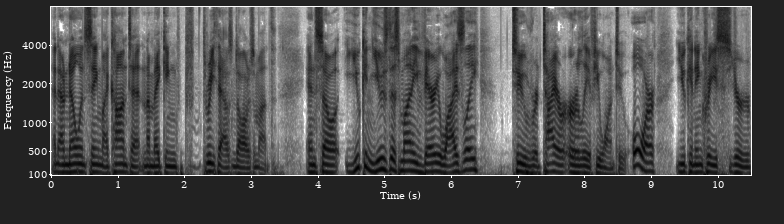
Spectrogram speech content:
and now no one's seeing my content, and I'm making three thousand dollars a month. And so you can use this money very wisely to retire early if you want to, or you can increase your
